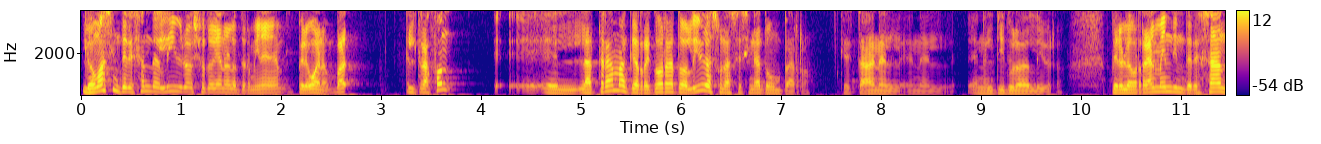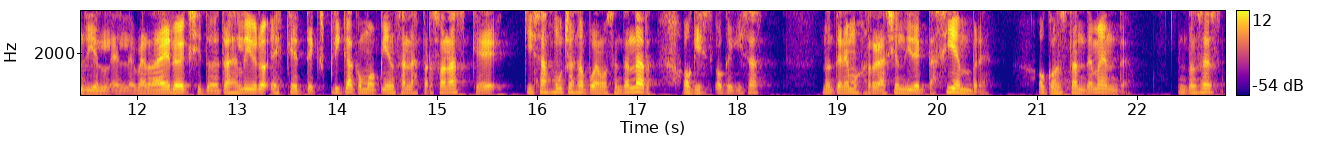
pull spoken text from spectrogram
lo más interesante del libro, yo todavía no lo terminé, pero bueno, va- el trasfondo, el- la trama que recorre todo el libro es un asesinato de un perro, que está en el, en el- en el título del libro. Pero lo realmente interesante y el, el verdadero éxito detrás del libro es que te explica cómo piensan las personas que quizás muchos no podemos entender, o, quiz- o que quizás no tenemos relación directa siempre, o constantemente. Entonces,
